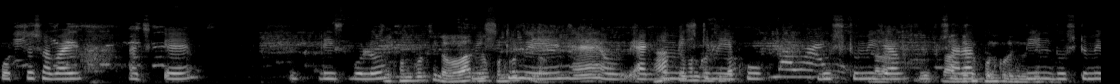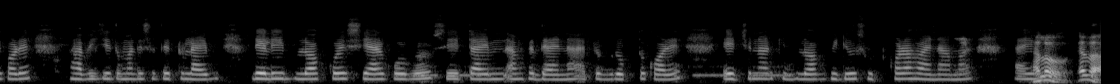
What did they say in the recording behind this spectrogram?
করছ সবাই? আজকে প্লিজ বলো। ফোন করছিল বাবা? ফোন মেয়ে হ্যাঁ একদম মিষ্টি মেয়ে খুব দুষ্টুমি যা সারা দিন দুষ্টুমি করে ভাবি যে তোমাদের সাথে একটু লাইভ ডেলি ব্লগ করে শেয়ার করব। সেই টাইম আমাকে দেয় না এত বিরক্ত করে। এর জন্য আর কি ব্লগ ভিডিও শ্যুট করা হয় না আমার। তাই হ্যালো এদা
